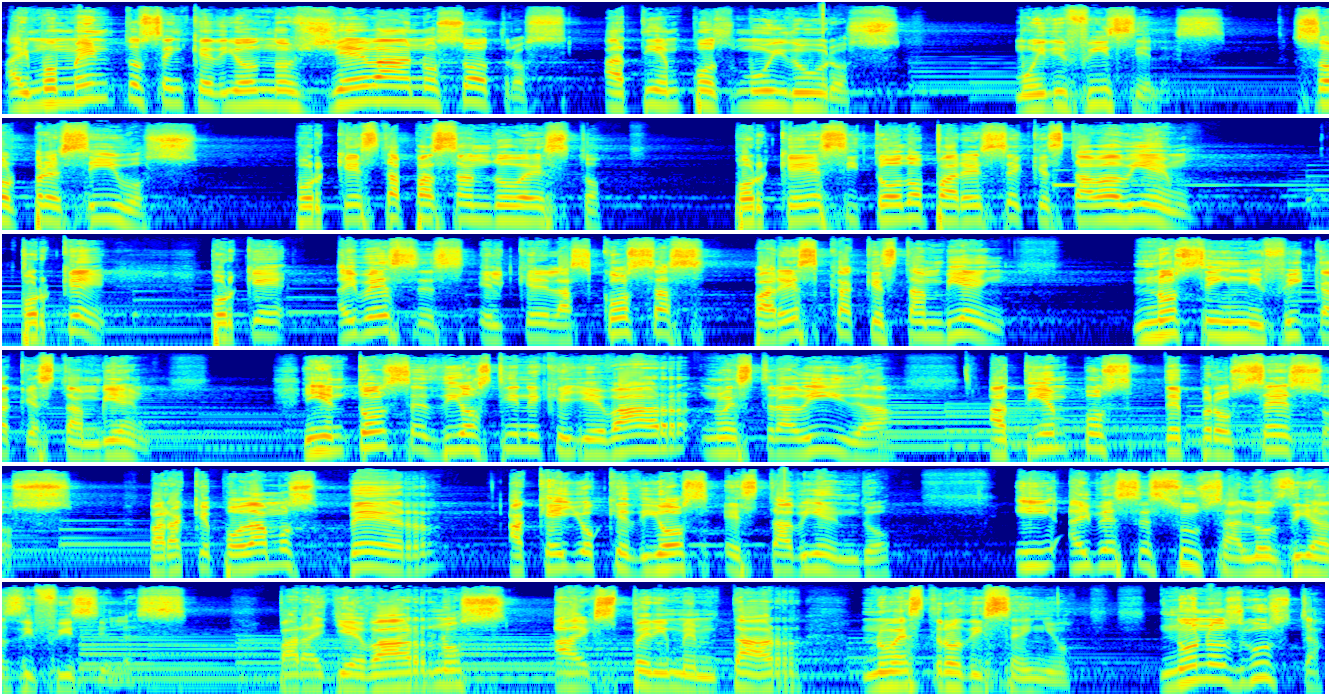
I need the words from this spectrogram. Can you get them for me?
Hay momentos en que Dios nos lleva a nosotros a tiempos muy duros, muy difíciles, sorpresivos. ¿Por qué está pasando esto? ¿Por qué si todo parece que estaba bien? ¿Por qué? Porque hay veces el que las cosas parezca que están bien no significa que están bien. Y entonces Dios tiene que llevar nuestra vida a tiempos de procesos para que podamos ver aquello que Dios está viendo. Y hay veces usa los días difíciles para llevarnos a experimentar nuestro diseño. No nos gusta,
